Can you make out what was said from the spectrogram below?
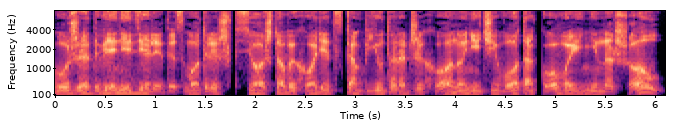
уже две недели ты смотришь все, что выходит с компьютера Джихо, но ничего такого и не нашел?»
